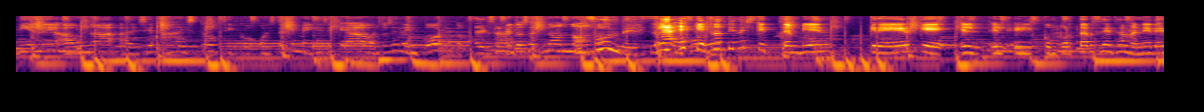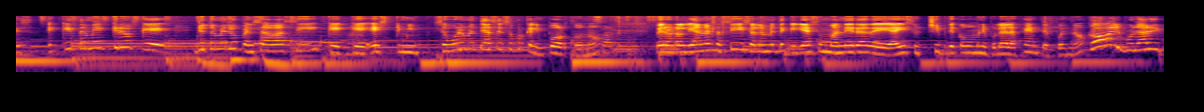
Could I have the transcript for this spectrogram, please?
viene a una a decir, ah, es tóxico, o está que me dice qué hago, entonces le importo. Exacto. Entonces, no, no. Confundes. Claro, es que no tienes que también creer que el, el- el comportarse de esa manera es... Es que también creo que yo también lo pensaba así, que, que es que mi- seguramente hace eso porque le importo, ¿no? Exacto. Pero en realidad no es así, solamente que ya es su manera de ahí su chip de cómo manipular a la gente, pues, ¿no? ¿Cómo manipular? Y,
